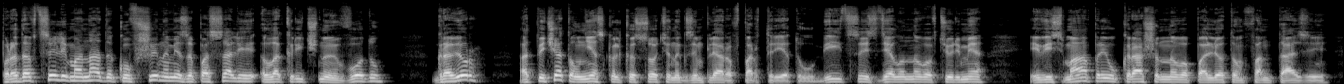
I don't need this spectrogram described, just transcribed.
Продавцы лимонада кувшинами запасали лакричную воду, гравер отпечатал несколько сотен экземпляров портрета убийцы, сделанного в тюрьме, и весьма приукрашенного полетом фантазии –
